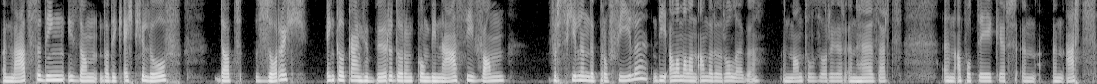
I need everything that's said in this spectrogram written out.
een laatste ding is dan dat ik echt geloof dat zorg enkel kan gebeuren door een combinatie van verschillende profielen die allemaal een andere rol hebben. Een mantelzorger, een huisarts, een apotheker, een, een arts.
